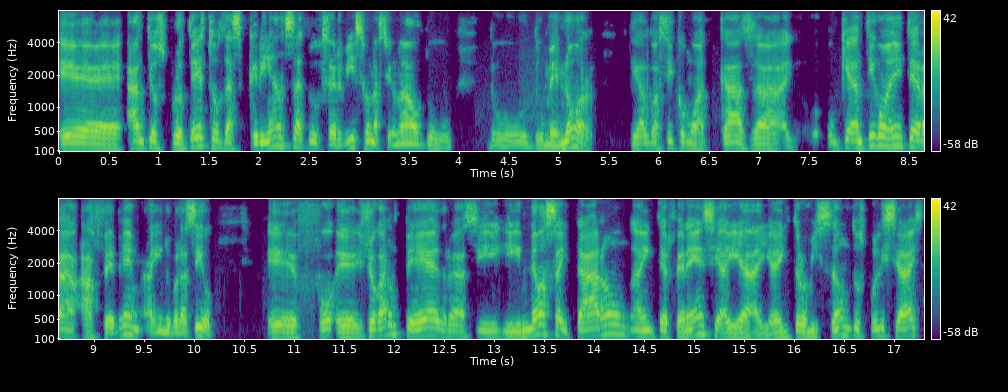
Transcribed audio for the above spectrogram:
eh, ante os protestos das crianças do Serviço Nacional do, do, do Menor, é algo assim como a casa, o que antigamente era a FEBEM, aí no Brasil, eh, for, eh, jogaram pedras e, e, não aceitaram a interferência e a, e a, intromissão dos policiais,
